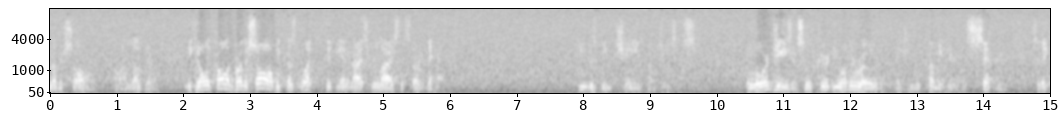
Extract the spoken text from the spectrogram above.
Brother Saul, oh, I love him. And he can only call him Brother Saul because what did Ananias realize that started to happen? He was being changed by Jesus. The Lord Jesus, who appeared to you on the road as you were coming here, has sent me so that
